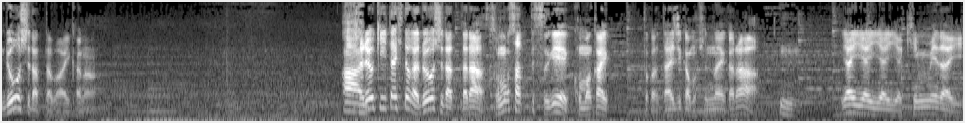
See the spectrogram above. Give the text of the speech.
漁師だった場合かな。あシャレを聞いた人が漁師だったら、その差ってすげえ細かいとか大事かもしれないから、うん。いやいやいやいや、金目鯛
